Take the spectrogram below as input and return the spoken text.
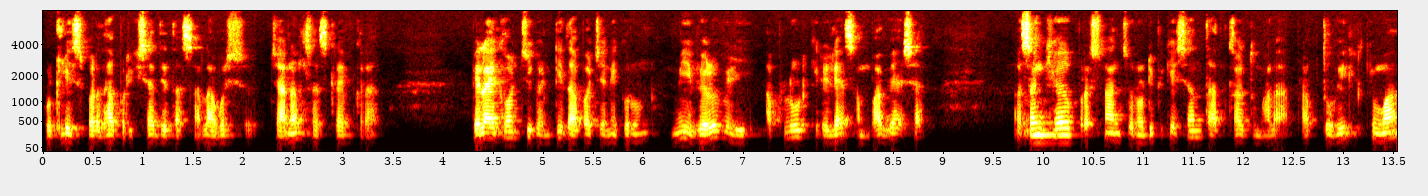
कुठली स्पर्धा परीक्षा देत असाल अवश्य चॅनल सबस्क्राईब करा. बेल आयकॉनची घंटी दाबा जेणेकरून मी वेळोवेळी अपलोड केलेल्या संभाव्य अशा असंख्य प्रश्नांचं नोटिफिकेशन तात्काळ तुम्हाला प्राप्त होईल किंवा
